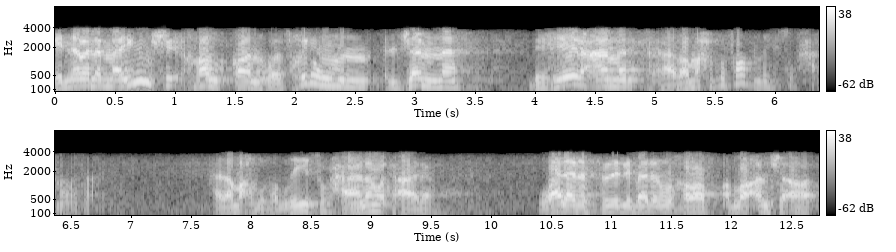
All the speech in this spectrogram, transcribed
إنما لما ينشئ خلقا ويدخلهم الجنة بغير عمل فهذا محض فضله سبحانه وتعالى. هذا محض فضله سبحانه وتعالى. ولا نستدل بهذا نقول خلاص الله أنشأ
